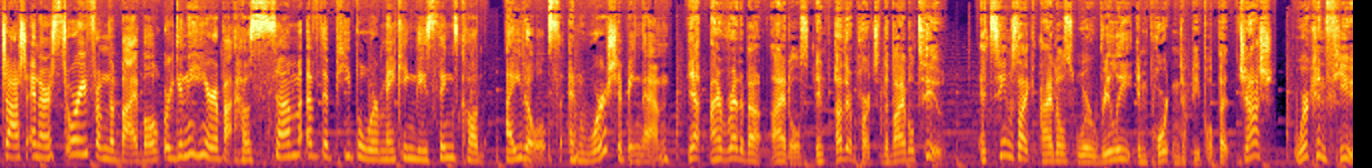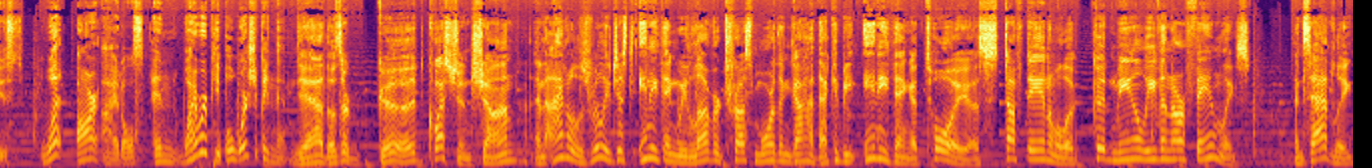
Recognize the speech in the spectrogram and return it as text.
Josh, in our story from the Bible, we're going to hear about how some of the people were making these things called idols and worshiping them. Yeah, I read about idols in other parts of the Bible too. It seems like idols were really important to people, but Josh, we're confused. What are idols and why were people worshiping them? Yeah, those are good questions, Sean. An idol is really just anything we love or trust more than God. That could be anything a toy, a stuffed animal, a good meal, even our families. And sadly,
